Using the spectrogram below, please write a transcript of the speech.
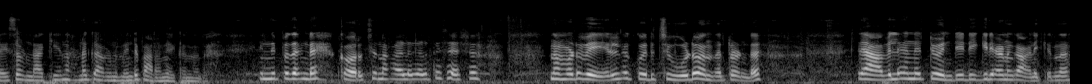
റൈസ് ഉണ്ടാക്കിയെന്നാണ് ഗവൺമെന്റ് പറഞ്ഞേക്കുന്നത്. ഇന്നിപ്പോൾ തന്നെ കുറച്ച് നാളുകൾക്ക് ശേഷം നമ്മുടെ വെയിലിനൊക്കെ ഒരു ചൂട് വന്നിട്ടുണ്ട്. രാവിലെ തന്നെ ട്വന്റി ഡിഗ്രിയാണ് കാണിക്കുന്നത്.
